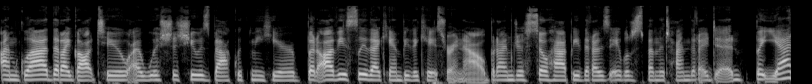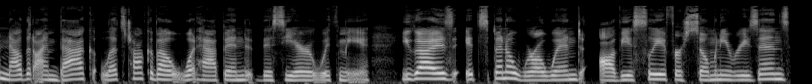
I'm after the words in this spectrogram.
I'm glad that I got to. I wish that she was back with me here, but obviously that can't be the case right now. But I'm just so happy that I was able to spend the time that I did. But yeah, now that I'm back, let's talk about what happened this year with me. You guys, it's been a whirlwind, obviously, for so many reasons.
